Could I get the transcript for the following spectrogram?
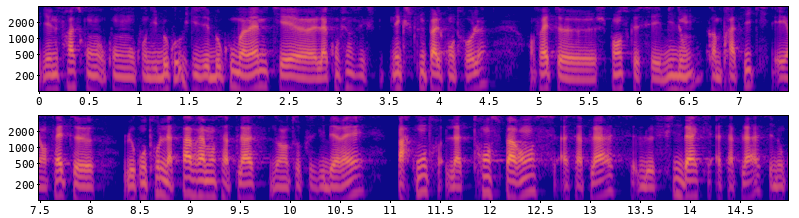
il y a une phrase qu'on dit beaucoup, que je disais beaucoup moi-même, qui est la confiance n'exclut pas le contrôle. En fait, je pense que c'est bidon comme pratique. Et en fait, le contrôle n'a pas vraiment sa place dans l'entreprise libérée. Par contre, la transparence à sa place, le feedback à sa place. Et donc,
